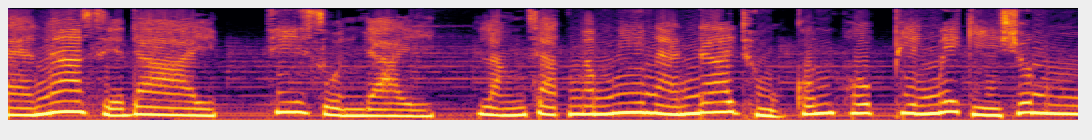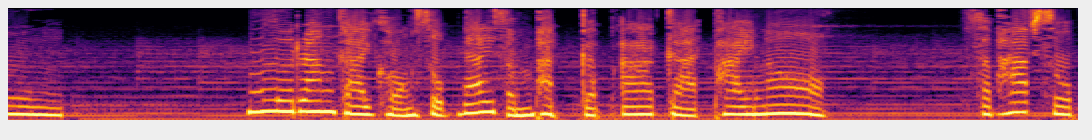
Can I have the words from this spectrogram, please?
แต่น่าเสียดายที่ส่วนใหญ่ หลังจากมัมมี่นั้นได้ถูกค้นพบเพียงไม่กี่ชั่วโมง เมื่อร่างกายของศพได้สัมผัสกับอากาศภายนอก สภาพศพ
